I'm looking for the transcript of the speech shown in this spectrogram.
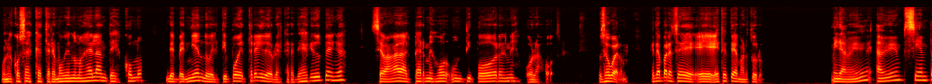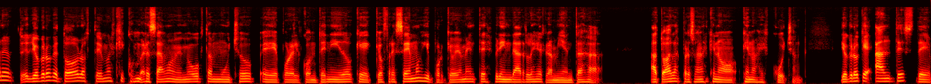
una cosa que estaremos viendo más adelante es cómo dependiendo del tipo de trader o la estrategia que tú tengas, se van a adaptar mejor un tipo de órdenes o las otras. Entonces, bueno, ¿qué te parece eh, este tema, Arturo? Mira, a mí, a mí siempre, yo creo que todos los temas que conversamos a mí me gustan mucho eh, por el contenido que, que, ofrecemos y porque obviamente es brindarles herramientas a, a todas las personas que, no, que nos escuchan. Yo creo que antes de,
